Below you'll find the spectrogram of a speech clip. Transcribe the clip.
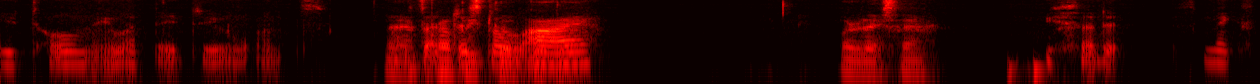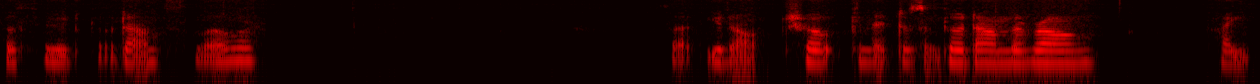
You told me what they do once. I Is that just a it. lie? What did I say? You said it makes the food go down slower. So that you don't choke and it doesn't go down the wrong pipe.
